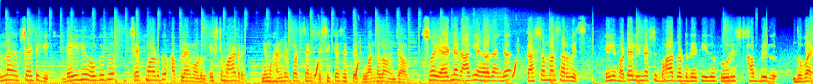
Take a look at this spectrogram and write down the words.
ಎಲ್ಲ ವೆಬ್ಸೈಟಿಗೆ ಡೈಲಿ ಹೋಗೋದು ಚೆಕ್ ಮಾಡೋದು ಅಪ್ಲೈ ಮಾಡೋದು. ಇಷ್ಟು ಮಾಡ್ರಿ. ನಿಮ್ಗೆ ಹಂಡ್ರೆಡ್ ಪರ್ಸೆಂಟ್ ಸಿಕ್ಕೇ ಸಿಗ್ತೈತಿ, ಒಂದಲ್ಲ ಒಂದು ಜಾಬ್ ಸೊ ಎರಡನೇದು ಆಗ್ಲೇ ಹೇಳ್ದಂಗೆ ಕಸ್ಟಮರ್ ಸರ್ವಿಸ್ ಇಲ್ಲಿ ಹೋಟೆಲ್ ಇಂಡಸ್ಟ್ರಿ ಬಹಳ ದೊಡ್ಡದೈತಿ, ಇದು ಟೂರಿಸ್ಟ್ ಹಬ್ ಇದು ದುಬೈ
